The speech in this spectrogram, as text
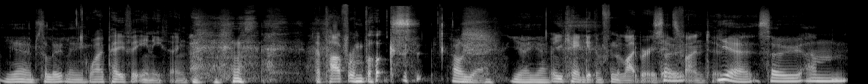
Yeah, absolutely. Why pay for anything apart from books? Oh yeah, yeah, yeah. You can get them from the library. So, that's fine too. Yeah. So, um,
